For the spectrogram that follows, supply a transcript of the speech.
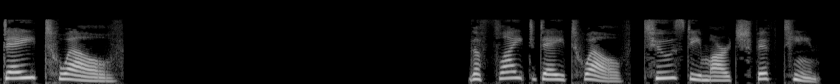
Day 12 The flight day 12, Tuesday, March 15,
